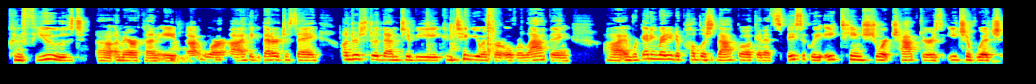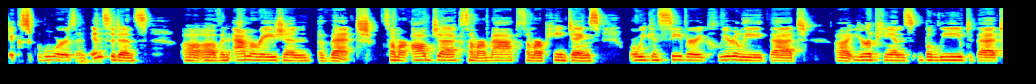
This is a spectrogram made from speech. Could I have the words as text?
confused uh, America and Asia, or uh, I think better to say understood them to be contiguous or overlapping. Uh, and we're getting ready to publish that book. And it's basically 18 short chapters, each of which explores an incidence uh, of an Amerasian event. Some are objects, some are maps, some are paintings, where we can see very clearly that uh, Europeans believed that,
